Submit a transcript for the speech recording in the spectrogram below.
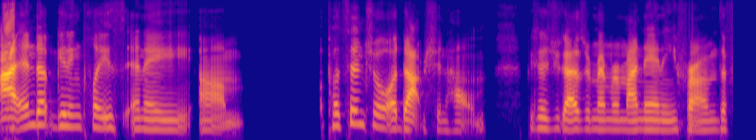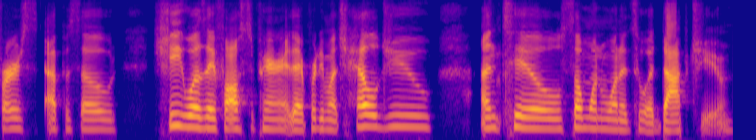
I end up getting placed in a um, potential adoption home because you guys remember my nanny from the first episode. She was a foster parent that pretty much held you until someone wanted to adopt you.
